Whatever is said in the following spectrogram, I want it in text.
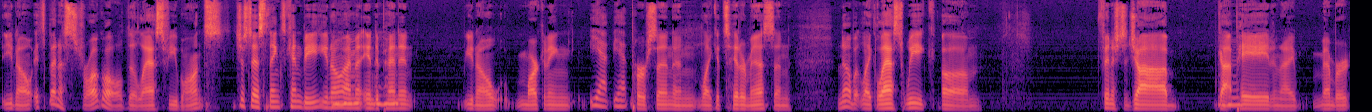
you know, it's been a struggle the last few months, just as things can be. You know, I'm an Mm-hmm, independent, you know, marketing Yep, yep. person, and like it's hit or miss, and no, but like last week, um, finished a job, got Mm-hmm. paid, and I remember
